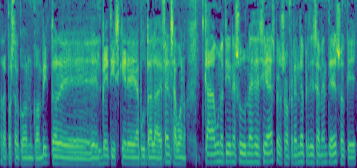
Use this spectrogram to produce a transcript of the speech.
repuesto con, con Víctor, eh, el Betis quiere a la defensa. Bueno, cada uno tiene sus necesidades, pero sorprende precisamente eso, que,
